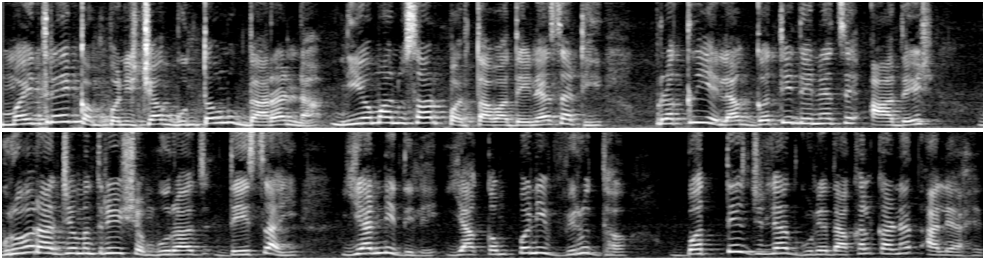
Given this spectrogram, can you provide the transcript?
मैत्रेय कंपनीच्या गुंतवणूकदारांना नियमानुसार परतावा देण्यासाठी प्रक्रियेला गती देण्याचे आदेश गृहराज्यमंत्री शंभूराज देसाई यांनी दिले. या कंपनी विरुद्ध बत्तीस जिल्ह्यात गुन्हे दाखल करण्यात आले आहेत.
